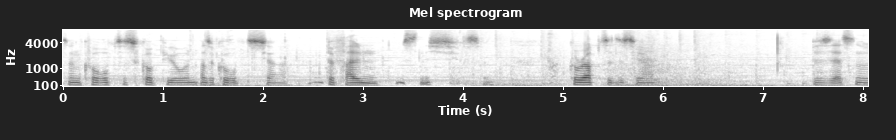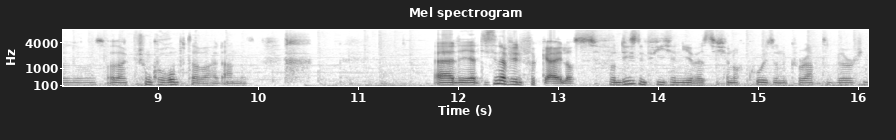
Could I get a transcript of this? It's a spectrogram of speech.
So ein korruptes Skorpion. Also korrupt ist ja befallen, ist nicht. Ist ja, corrupted ist ja besessen oder sowas. Oder schon korrupt, aber halt anders. äh, die, ja, die sehen auf jeden Fall geil aus. Von diesen Viechern hier wäre es sicher noch cool, so eine corrupted Version.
